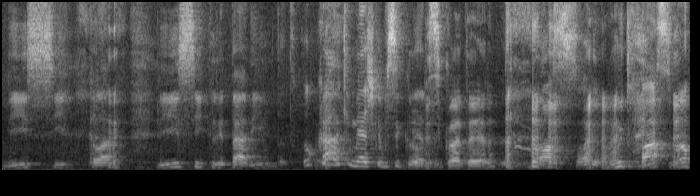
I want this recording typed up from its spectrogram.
bicicla, bicicletaria, o cara que mexe com a O bicicleta. bicicleteiro. Nossa, olha, muito fácil, não?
